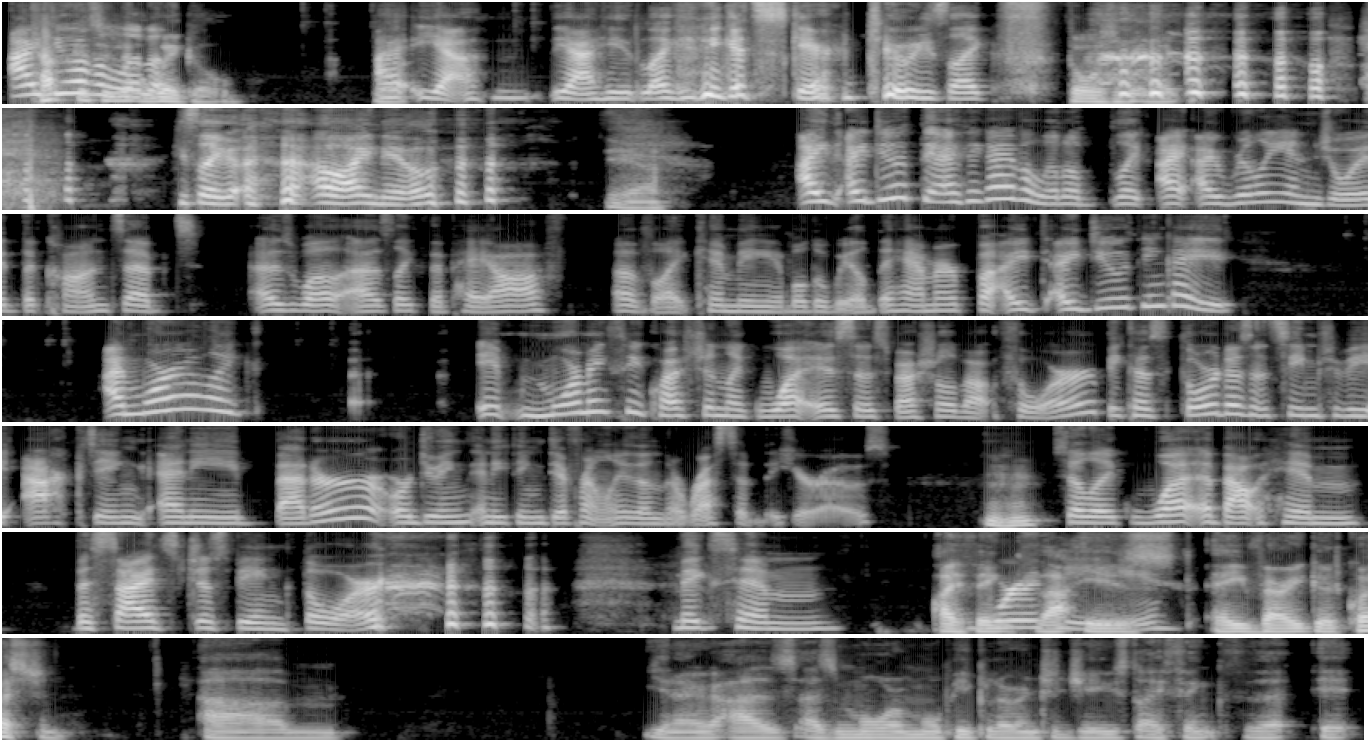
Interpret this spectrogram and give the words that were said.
I Cap do have a little. wiggle. I yeah yeah he like he gets scared too. He's like Thor's like, he's like oh I knew. yeah, I I do think I think I have a little like I I really enjoyed the concept as well as like the payoff of like him being able to wield the hammer, but I I do think I I'm more like it more makes me question like what is so special about Thor because Thor doesn't seem to be acting any better or doing anything differently than the rest of the heroes. Mhm. So like what about him besides just being Thor makes him I think that Worthy. is a very good question. Um, you know, as as more and more people are introduced, I think that it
